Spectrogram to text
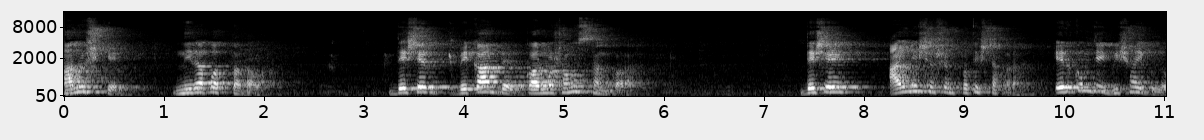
মানুষকে নিরাপত্তা দেওয়া, দেশের বেকারদের কর্মসংস্থান করা, দেশে আইনের শাসন প্রতিষ্ঠা করা, এরকম যে বিষয়গুলো,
